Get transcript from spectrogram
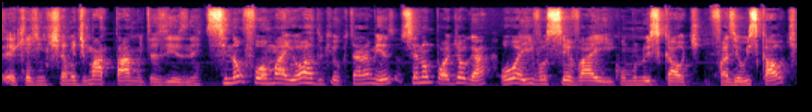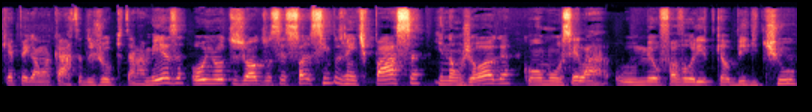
É que a gente chama de matar muitas vezes, né? Se não for maior do que o que tá na mesa, você não pode jogar. Ou aí você vai, como no Scout, fazer o Scout, que é pegar uma carta do jogo que tá na mesa, ou em outros jogos você só simplesmente passa e não joga, como, sei lá, o meu favorito que é o Big Two,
